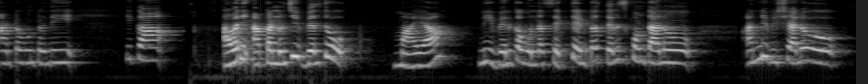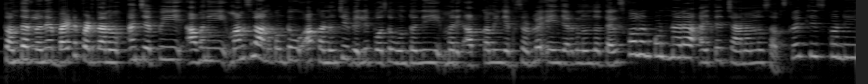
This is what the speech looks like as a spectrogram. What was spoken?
అంటూ ఉంటుంది. ఇక అవని అక్కడి నుంచి వెళ్తూ మాయా నీ వెనుక ఉన్న శక్తి ఏంటో తెలుసుకుంటాను. అన్ని విషయాలు తొందరలోనే బయట పెడతాను అని చెప్పి అవని మనసులో అనుకుంటూ అక్కడి నుంచి వెళ్ళిపోతూ ఉంటుంది. మరి అప్కమింగ్ ఎపిసోడ్లో ఏం జరగనుందో తెలుసుకోవాలనుకుంటున్నారా? అయితే ఛానల్ను సబ్స్క్రైబ్ చేసుకోండి.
